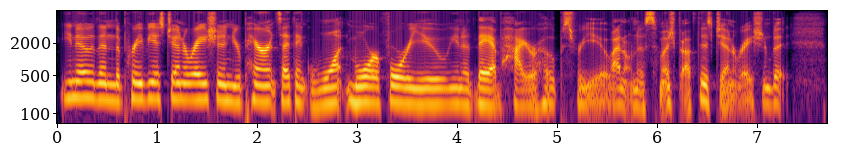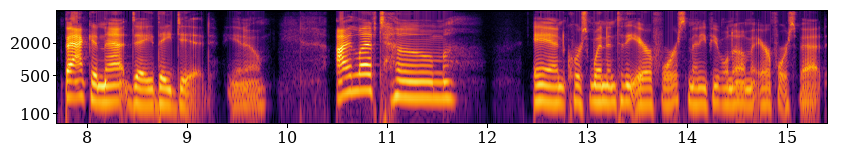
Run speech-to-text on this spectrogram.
you know, than the previous generation. Your parents, I think, want more for you. You know, they have higher hopes for you. I don't know so much about this generation, but back in that day, they did, you know. I left home and of course went into the air force. Many people know i'm an air force vet.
